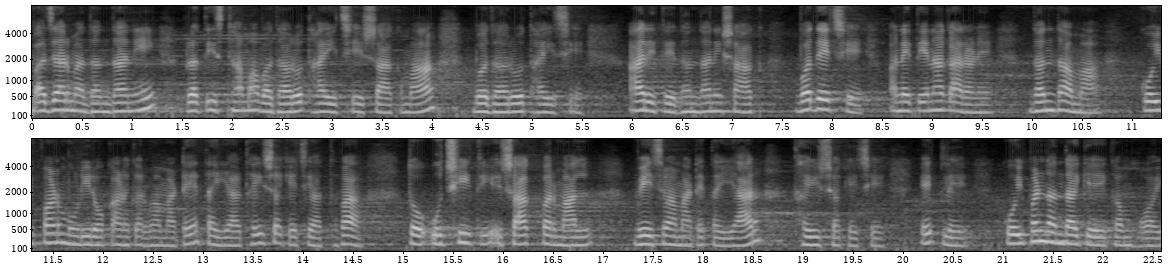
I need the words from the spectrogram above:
બજારમાં ધંધાની પ્રતિષ્ઠામાં વધારો થાય છે, શાકમાં વધારો થાય છે. આ રીતે ધંધાની શાક વધે છે અને તેના કારણે ધંધામાં કોઈ પણ મૂડીરોકાણ કરવા માટે તૈયાર થઈ શકે છે અથવા તો ઓછીથી શાક પર માલ વેચવા માટે તૈયાર થઈ શકે છે. એટલે કોઈ પણ ધંધાકીય એકમ હોય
